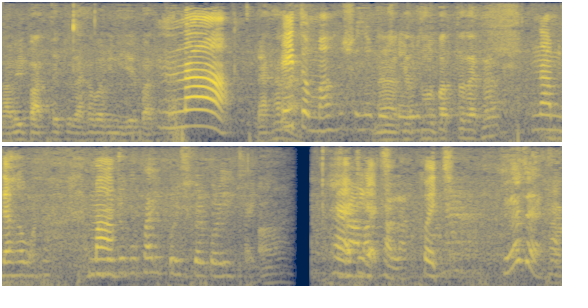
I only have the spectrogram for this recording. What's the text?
ভাবির পাত্তা একটু দেখা পাবি নিজের পাত্তা। না। দেখা এই তো মা সুন্দর পরিষ্কার কে তোমার পাত্তা দেখা? না আমি দেখাবো না। মা। খাই পরিষ্কার করেই খাই। হ্যাঁ ঠিক আমার আছে হয়েছে। ঠিক আছে? হ্যাঁ।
